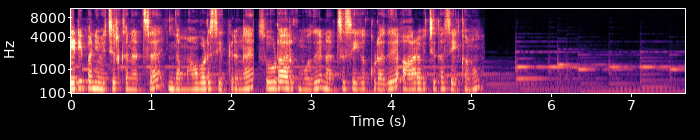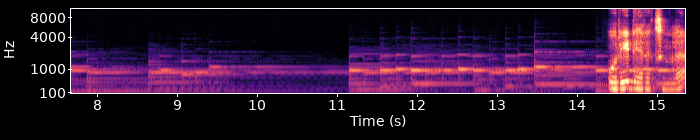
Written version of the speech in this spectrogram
ரெடி பண்ணி வச்சிருக்க நட்ஸை இந்த மாவோட சேர்த்துருங்க. சூடாக இருக்கும்போது நட்ஸை சேர்க்கக்கூடாது. ஆற வச்சு தான் சேர்க்கணும். ஒரே டைரக்ஷனில்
